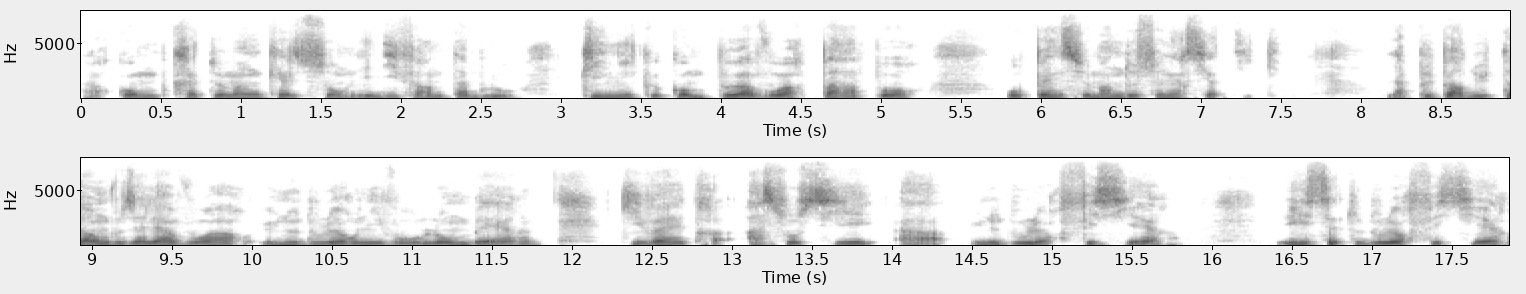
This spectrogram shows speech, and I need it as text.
Alors concrètement, quels sont les différents tableaux cliniques qu'on peut avoir par rapport au pincement de ce nerf sciatique. La plupart du temps, vous allez avoir une douleur au niveau lombaire qui va être associée à une douleur fessière et cette douleur fessière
